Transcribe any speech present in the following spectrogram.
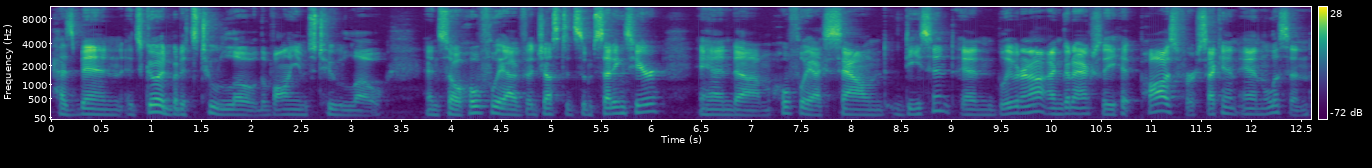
has been it's good, but it's too low. The volume's too low. And so hopefully I've adjusted some settings here and um, hopefully I sound decent. And believe it or not, I'm going to actually hit pause for a second and listen.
